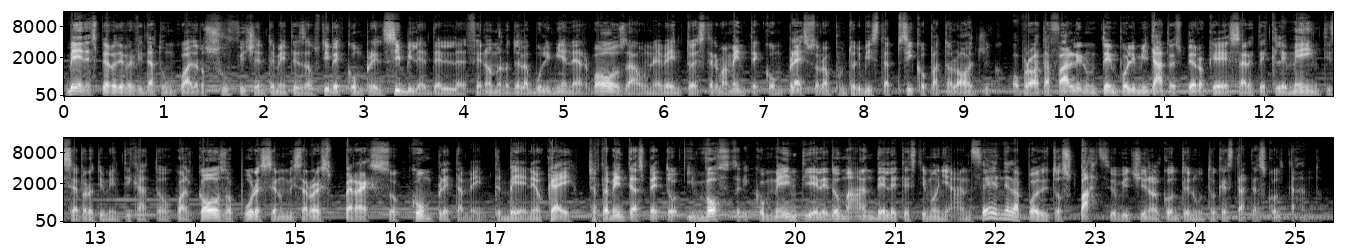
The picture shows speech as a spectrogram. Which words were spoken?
Bene, spero di avervi dato un quadro sufficientemente esaustivo e comprensibile del fenomeno della bulimia nervosa, un evento estremamente complesso da un punto di vista psicopatologico. Ho provato a farlo in un tempo limitato e spero che sarete clementi se avrò dimenticato qualcosa oppure se non mi sarò espresso completamente bene, ok? Certamente aspetto i vostri commenti e le domande e le testimonianze nell'apposito spazio vicino al contenuto contenuto che state ascoltando.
